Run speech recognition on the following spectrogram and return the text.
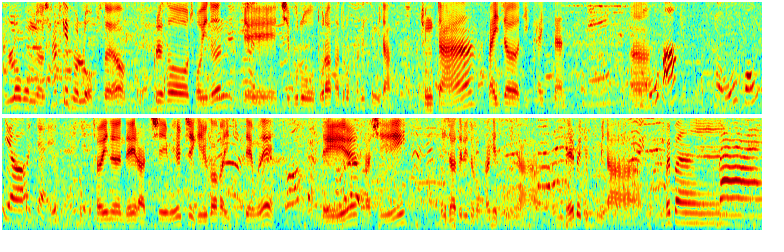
둘러보면 살 게 별로 없어요. 그래서 저희는 이제 집으로 돌아가도록 하겠습니다. 중따 바이저 디카이탄. Nè, À. ngủ hả? Ngủ 4 giờ chị. 저희는 내일 아침 일찍 일과가 있기 때문에 내일 다시 인사드리도록 하겠습니다. 내일 뵙겠습니다. 바이바이. Bye.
